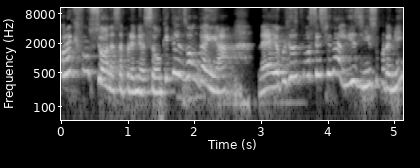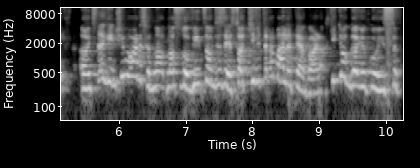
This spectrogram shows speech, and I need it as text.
Como é que funciona essa premiação? O que, que eles vão ganhar? Né? Eu preciso que vocês finalizem isso para mim antes da gente ir embora. Se nossos ouvintes vão dizer, só tive trabalho até agora. O que, que eu ganho com isso?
